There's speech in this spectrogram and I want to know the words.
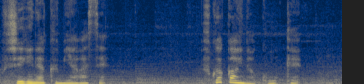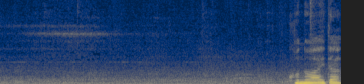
不思議な組み合わせ。不可解な光景。この間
